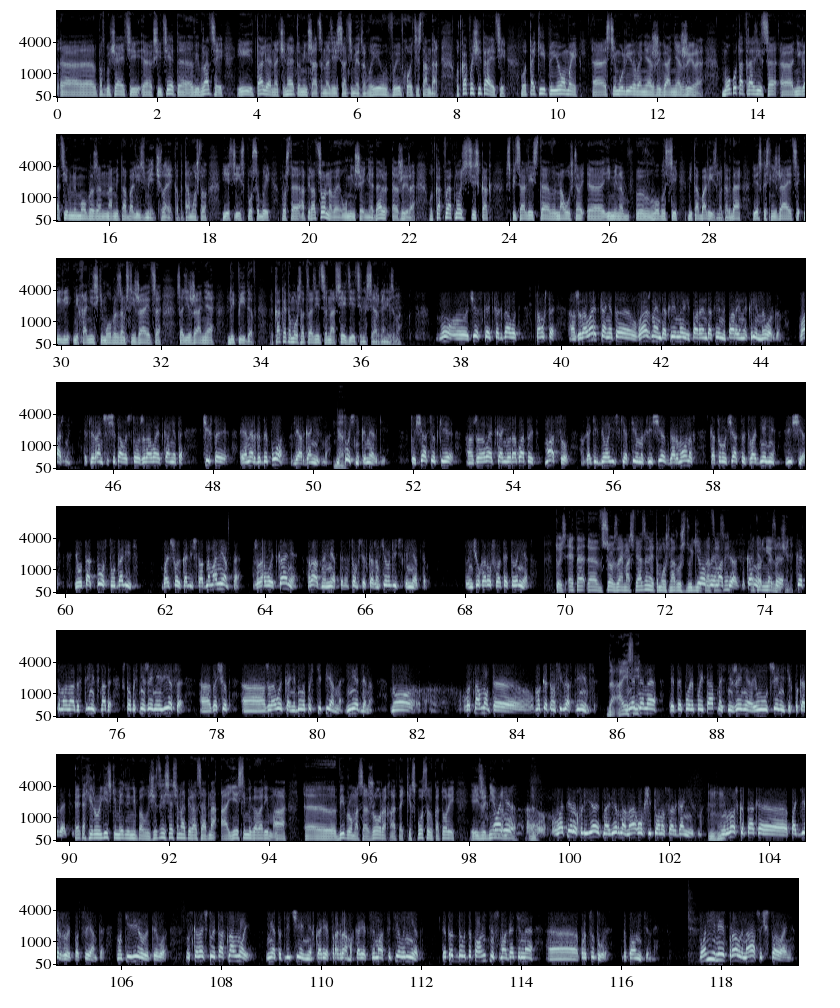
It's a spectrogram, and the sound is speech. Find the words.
подключаете к сети, это вибрации, и талия начинает уменьшаться на 10 сантиметров. Вы, вы входите в стандарт. Вот как вы считаете, вот такие приемы стимулирования сжигания жира могут отразиться негативным образом на метаболизме человека? Потому что есть и способы просто операционного уменьшения да, э, жира. Вот как вы относитесь как специалист э, научно э, именно в, области метаболизма, когда резко снижается или механическим образом снижается содержание липидов? Как это может отразиться на всей деятельности организма? Ну, что, честно сказать, когда вот, потому что а, жировая ткань это важный эндокринный и параэндокринный, параэндокринный орган, важный. Если раньше считалось, что жировая ткань это чистое энергодепо для организма, да. источник энергии, то сейчас все-таки а, жировая ткань вырабатывает массу каких биологически активных веществ, гормонов, которые участвуют в обмене веществ. И вот так просто удалить большое количество одномоментно жировой ткани разными методами, в том числе, скажем, хирургическим методом, то ничего хорошего от этого нет. То есть это э, все взаимосвязано, это может нарушить другие все процессы, Конечно, которые не изучены. Это, к этому надо стремиться, надо, чтобы снижение веса э, за счет э, жировой ткани было постепенно, медленно, но в основном-то мы к этому всегда стремимся. Да, а если... Медленно, это поэтапное снижение и улучшение этих показателей. Это хирургически медленно не получится, естественно, операция одна. А если мы говорим о э, вибромассажерах, о таких способах, которые ежедневно... Ну, они, да. во-первых, влияют, наверное, на общий тонус организма. Угу. Немножко так э, поддерживают пациента, мотивируют его. Но сказать, что это основной метод лечения в коррект, программах коррекции массы тела, нет. Это дополнительная вспомогательная э, процедура, дополнительная. Но они имеют право на существование.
